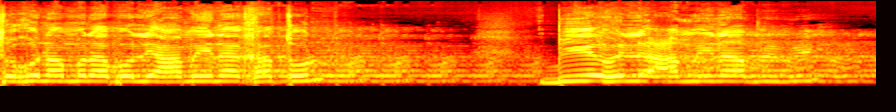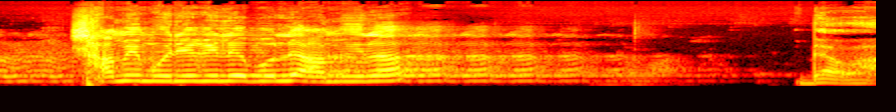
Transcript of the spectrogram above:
তখন আমরা বলি আমিনা খাতুন। বিয়ে হইলে আমিনা বিবি স্বামী মরে গেলে বলে আমিনা দেওয়া।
